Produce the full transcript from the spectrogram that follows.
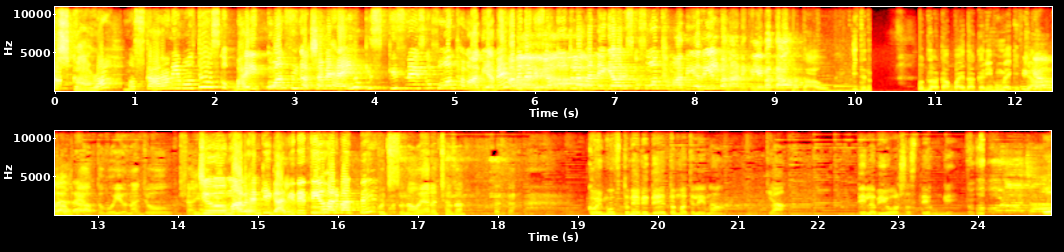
मस्कारा? मस्कारा नहीं बोलते उसको? भाई कौन सी कक्षा में है ये? किस किसने इसको फ़ोन थमा दिया बे? अभी तक इसका तोतला बनने गया और इसको फ़ोन थमा दिया रील बनाने के लिए बताओ। बताओ इतना खुद लड़का पैदा करी हूँ। मैं कि क्या, क्या बताऊँ? आप तो वही हो ना जो जो माँ बहन की गाली देती हो हर बात पे? कुछ सुनाओ यार अच्छा सा। कोई मुफ़्त में भी दे तो मत लेना। क्या? दिल अभी और सस्ते होंगे। ओ,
